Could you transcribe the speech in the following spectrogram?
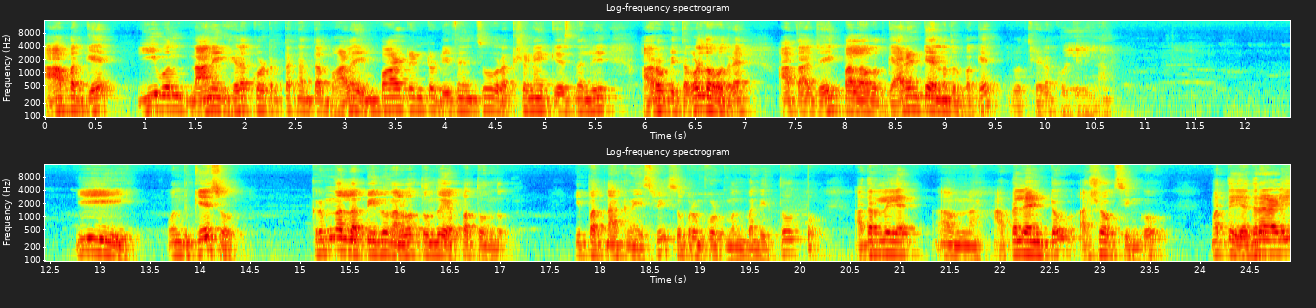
ಆ ಬಗ್ಗೆ ಈ ಒಂದು ನಾನೀಗ ಹೇಳಕ್ಕೆ ಕೊಟ್ಟಿರ್ತಕ್ಕಂಥ ಭಾಳ ಇಂಪಾರ್ಟೆಂಟು ಡಿಫೆನ್ಸು ರಕ್ಷಣೆ ಕೇಸ್ನಲ್ಲಿ ಆರೋಪಿ ತಗೊಳ್ದು ಹೋದರೆ ಆತ ಜೈಲ್ ಆಗೋದು ಗ್ಯಾರಂಟಿ ಅನ್ನೋದ್ರ ಬಗ್ಗೆ ಇವತ್ತು ಹೇಳಕ್ಕೆ ಕೊಟ್ಟಿದ್ದೀನಿ ನಾನು. ಈ ಒಂದು ಕೇಸು ಕ್ರಿಮಿನಲ್ ಅಪೀಲು ನಲವತ್ತೊಂದು, ಎಪ್ಪತ್ತೊಂದು, ಇಪ್ಪತ್ನಾಲ್ಕನೇ ಇಸ್ವಿ ಸುಪ್ರೀಂ ಕೋರ್ಟ್ ಮುಂದೆ ಬಂದಿತ್ತು. ಅದರಲ್ಲಿ ಅಪೆಲೆಂಟು ಅಶೋಕ್ ಸಿಂಗು ಮತ್ತು ಎದುರಾಳಿ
